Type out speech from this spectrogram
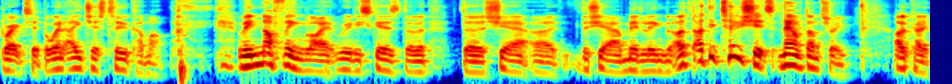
Brexit, but when HS2 come up, I mean, nothing like really scares the the out, uh, the of Middle England. I, I did two shits. Now I've done three. Okay.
